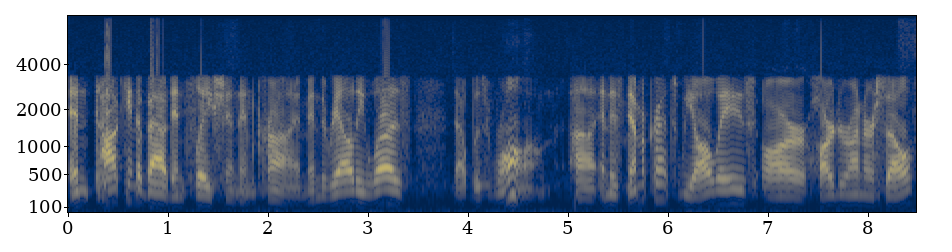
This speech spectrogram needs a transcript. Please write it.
and talking about inflation and crime. And the reality was that was wrong. Uh, and as Democrats, we always are harder on ourselves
